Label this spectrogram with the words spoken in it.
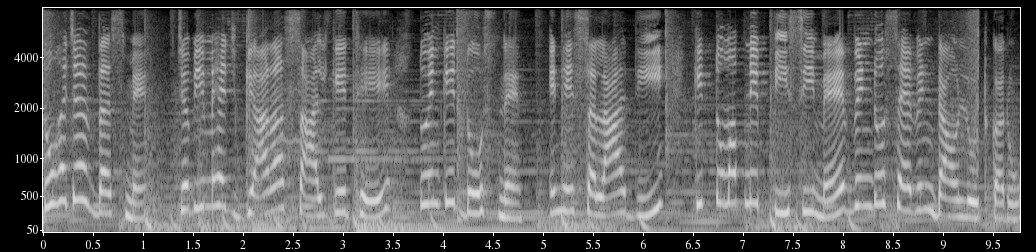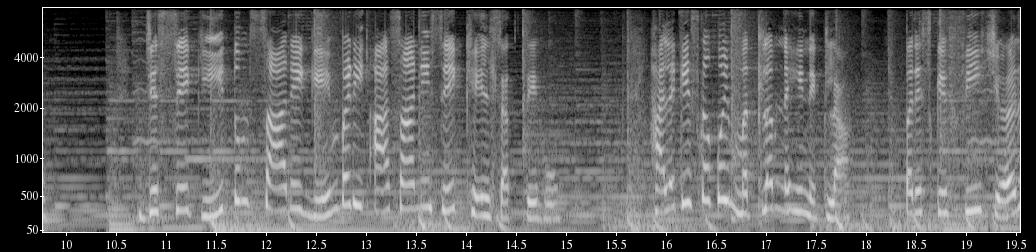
2010 में जब ये महज 11 साल के थे तो इनके दोस्त ने इन्हें सलाह दी कि तुम अपने पीसी में विंडो 7 डाउनलोड करो। जिससे कि तुम सारे गेम बड़ी आसानी से खेल सकते हो। हालाँकि इसका कोई मतलब नहीं निकला, पर इसके फीचर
